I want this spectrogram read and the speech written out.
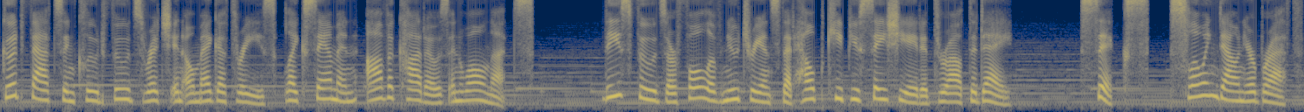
Good fats include foods rich in omega-3s, like salmon, avocados and walnuts. These foods are full of nutrients that help keep you satiated throughout the day. 6. Slowing down your breath.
